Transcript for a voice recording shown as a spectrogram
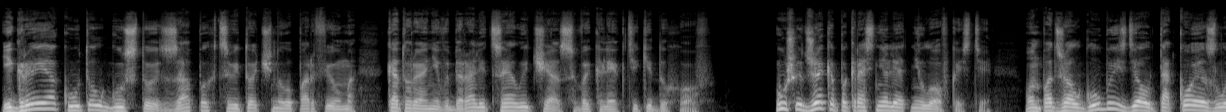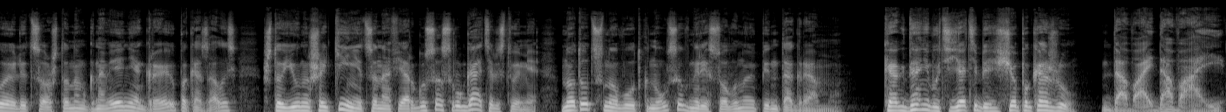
и Грей окутал густой запах цветочного парфюма, который они выбирали целый час в эклектике духов. Уши Джека покраснели от неловкости — он поджал губы и сделал такое злое лицо, что на мгновение Грею показалось, что юноша кинется на Фергуса с ругательствами, но тот снова уткнулся в нарисованную пентаграмму. «Когда-нибудь я тебе еще покажу». «Давай, давай.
